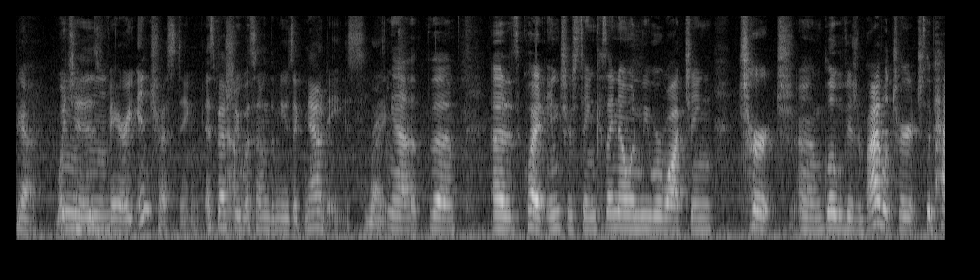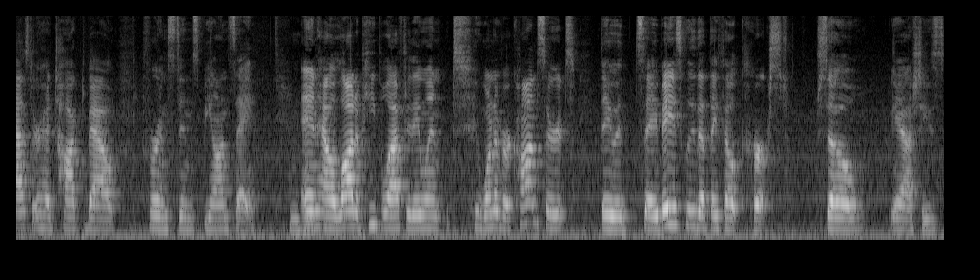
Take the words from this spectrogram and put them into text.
yeah which is Mhm. very interesting, especially Yeah. with some of the music nowadays. right Yeah, the that is quite interesting because I know when we were watching church, um, Global Vision Bible Church, the pastor had talked about, for instance, Beyonce, and how a lot of people after they went to one of her concerts, they would say basically that they felt cursed. So, yeah, she's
